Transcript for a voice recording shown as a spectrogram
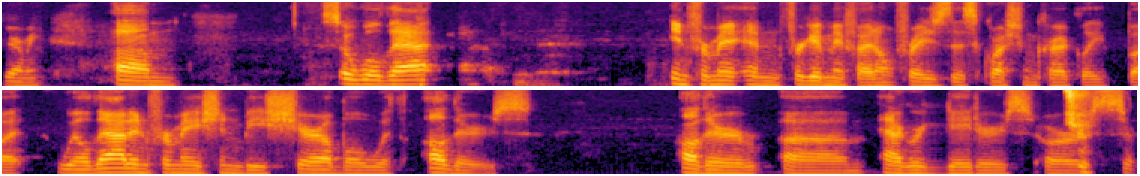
Jeremy. Um, so will that information, and forgive me if I don't phrase this question correctly, but will that information be shareable with others, other um, aggregators or Sure.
